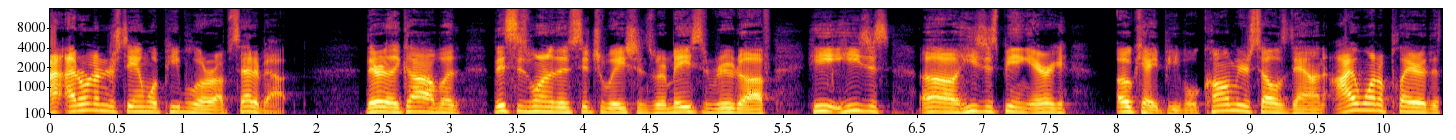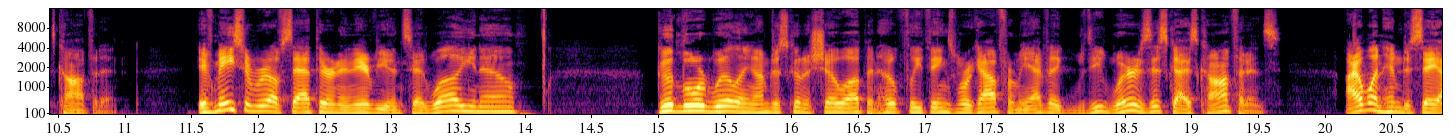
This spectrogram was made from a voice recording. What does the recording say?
I, I don't understand what people are upset about. They're like, oh, but this is one of those situations where Mason Rudolph, he he's just oh, he's just being arrogant. Okay, people, calm yourselves down. I want a player that's confident. If Mason Rudolph sat there in an interview and said, Well, you know, good Lord willing, I'm just going to show up and hopefully things work out for me, I'd be like, dude, where is this guy's confidence? I want him to say,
